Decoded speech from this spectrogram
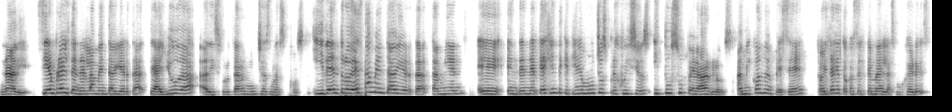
nadie. Siempre el tener la mente abierta te ayuda a disfrutar muchas más cosas. Y dentro de esta mente abierta, también eh, entender que hay gente que tiene muchos prejuicios y tú superarlos. A mí cuando empecé, ahorita que tocas el tema de las mujeres,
